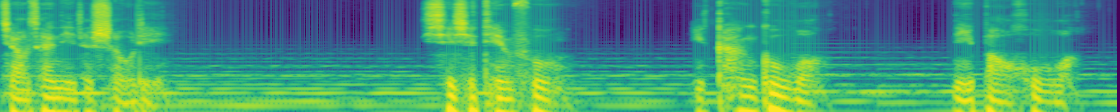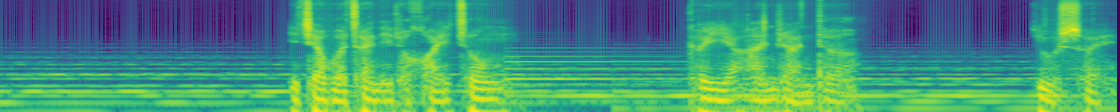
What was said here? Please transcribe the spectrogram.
交在你的手里。谢谢天父，你看顾我。你保护我，你叫我在你的怀中可以安然的入睡。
